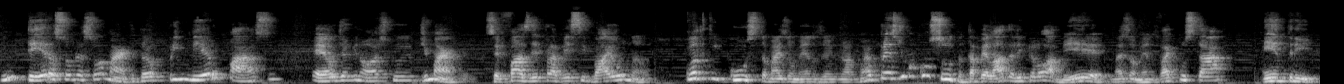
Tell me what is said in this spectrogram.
inteira sobre a sua marca. Então, o primeiro passo é o diagnóstico de marca. Você fazer para ver se vai ou não. Quanto que custa mais ou menos É o preço de uma consulta, tabelado ali pelo OAB, mais ou menos. Vai custar entre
